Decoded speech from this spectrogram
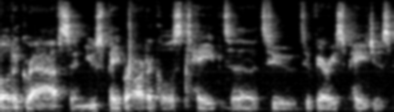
photographs and newspaper articles taped uh, to, to various pages.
